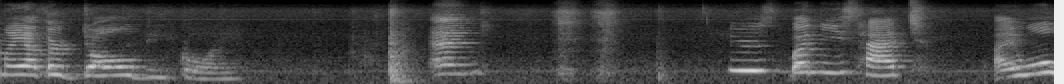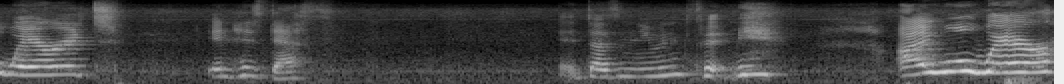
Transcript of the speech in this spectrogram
My other doll decoy. And here's Bunny's hat. I will wear it in his death. It doesn't even fit me. I will wear.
